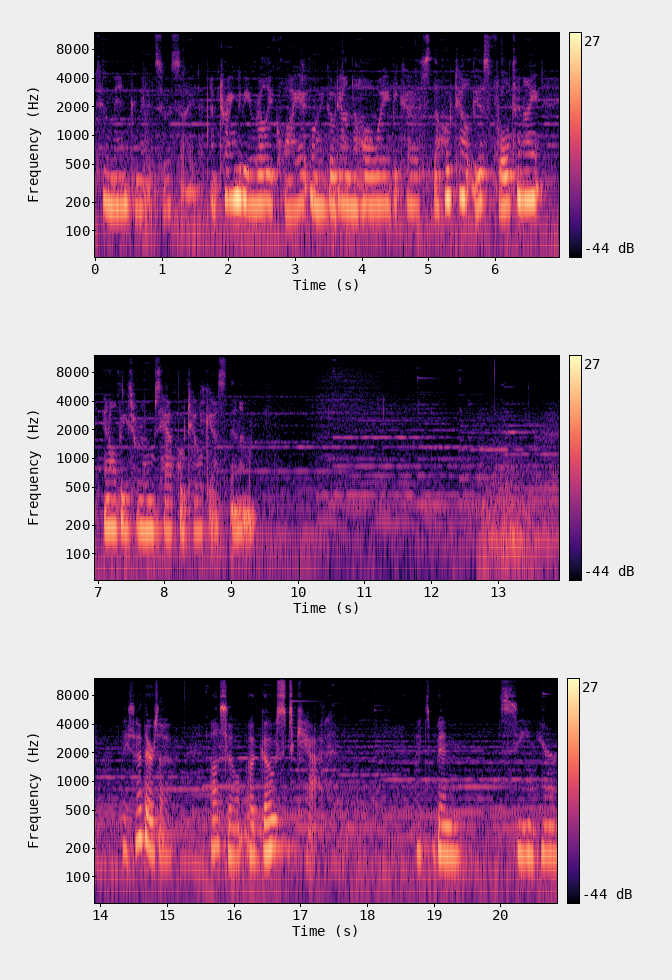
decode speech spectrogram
two men committed suicide. I'm trying to be really quiet when we go down the hallway because the hotel is full tonight and all these rooms have hotel guests in them. They said there's a Also, a ghost cat that's been seen here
